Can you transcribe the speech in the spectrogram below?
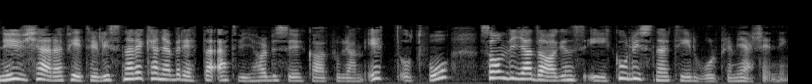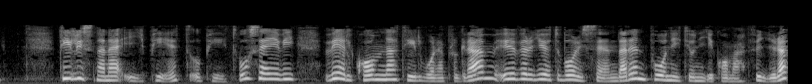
Nu, kära P3-lyssnare, kan jag berätta att vi har besök av program 1 och 2 som via dagens Eko lyssnar till vår premiärsändning. Till lyssnarna i P1 och P2 säger vi välkomna till våra program över Göteborgssändaren på 99,4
